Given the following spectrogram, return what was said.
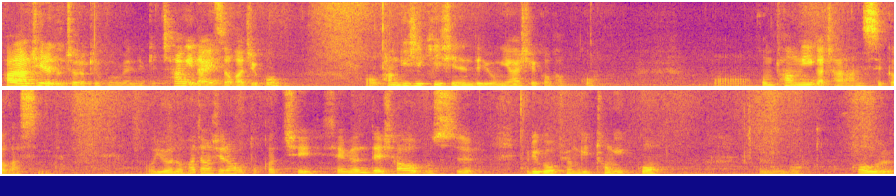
화장실에도 저렇게 보면 이렇게 창이 나 있어가지고 어, 환기시키시는데 용이하실 것 같고 어, 곰팡이가 잘 안 쓸 것 같습니다. 어, 여느 화장실하고 똑같이 세면대 샤워 부스 그리고 변기통 있고 그리고 뭐 거울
